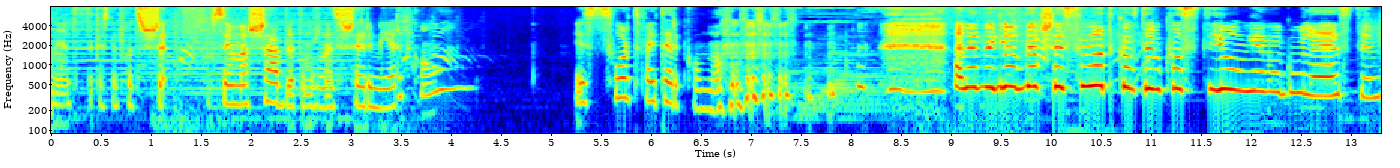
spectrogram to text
Nie, to jest jakaś na przykład. W sumie ma szable, to może ona jest szermierką? Jest sword fighterką, no. Ale wygląda przesłodko w tym kostiumie w ogóle, z tym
